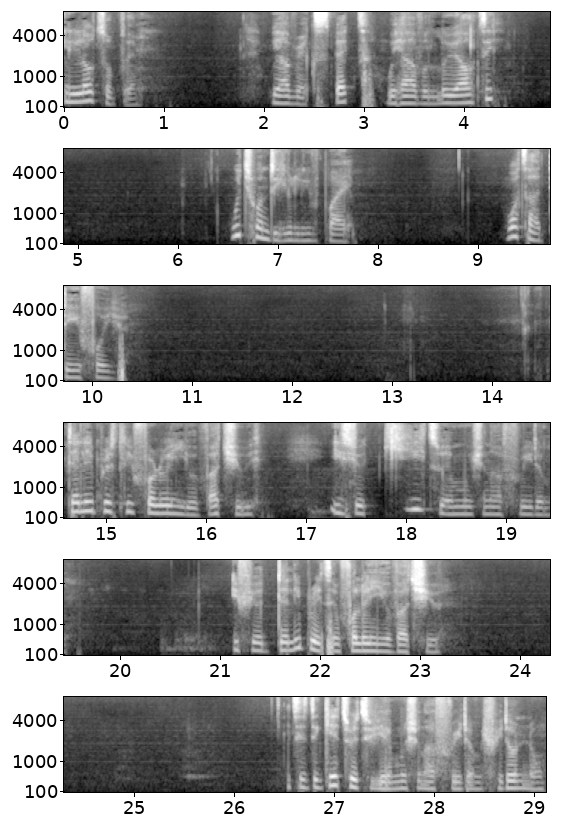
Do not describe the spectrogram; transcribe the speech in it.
A lot of them. We have respect, we have loyalty. Which one do you live by? What are they for you? Deliberately following your virtue is your key to emotional freedom. If you're deliberate in following your virtue, it is the gateway to your emotional freedom if you don't know.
